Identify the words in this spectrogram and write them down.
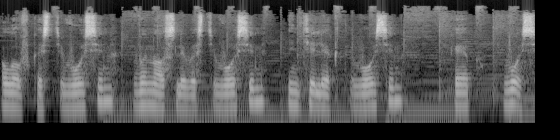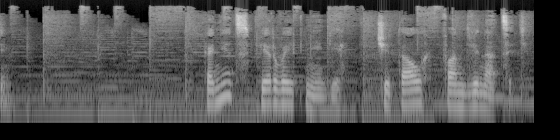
ловкость 8, выносливость 8, интеллект 8, кэп 8. Конец первой книги. Читал Фан 12.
